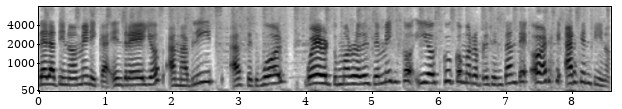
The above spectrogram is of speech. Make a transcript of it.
de Latinoamérica, entre ellos Ama Blitz, Aztec Wolf, Wherever Tomorrow desde México y Oscu como representante arge- argentino.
